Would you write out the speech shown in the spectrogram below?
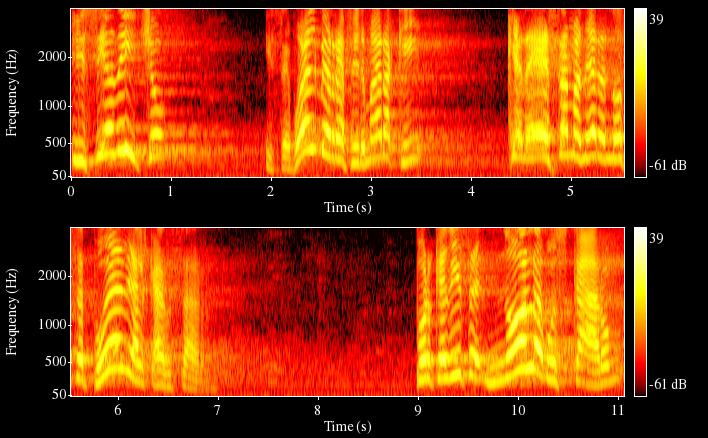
Y se ha dicho, y se vuelve a reafirmar aquí, que de esa manera no se puede alcanzar. Porque dice, no la buscaron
